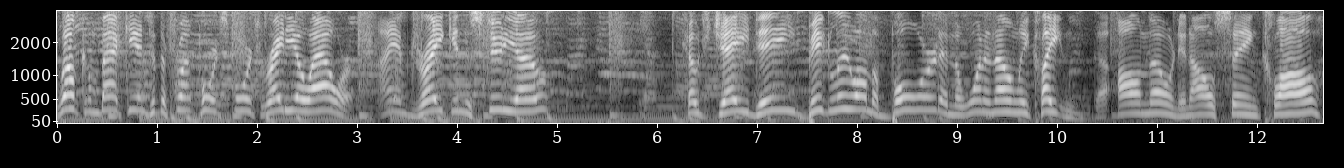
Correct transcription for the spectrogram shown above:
Welcome back into the Front Porch Sports Radio Hour. I am Drake in the studio. Coach JD, Big Lou on the board, and the one and only Clayton, the all known and all seeing Claw.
